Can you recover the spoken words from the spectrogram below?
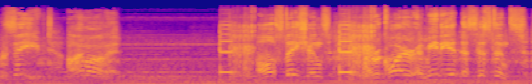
Received. I'm on it. All stations, I require immediate assistance.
